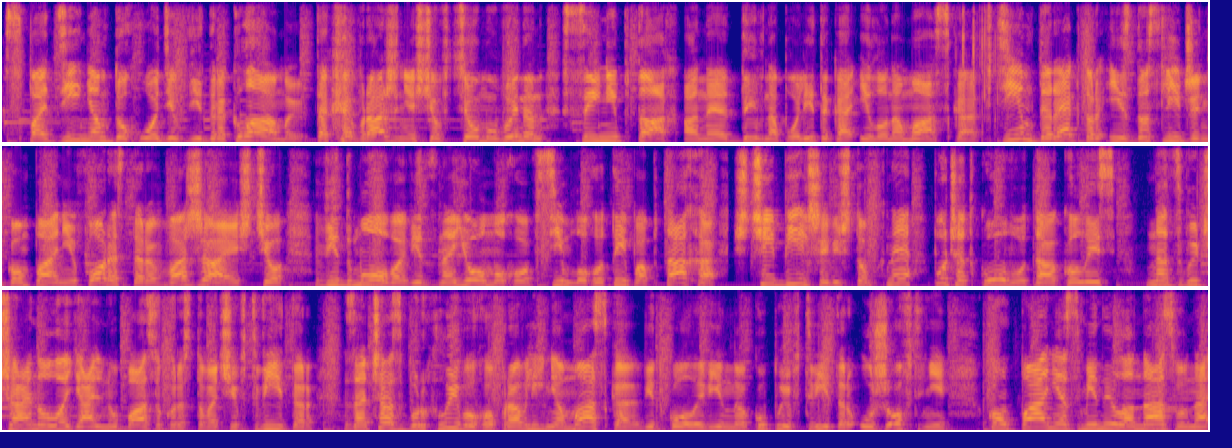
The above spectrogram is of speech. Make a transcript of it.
з падінням доходів від реклами. Таке враження, що в цьому винен синій птах, а не дивна політика Ілона Маска. Втім, директор із досліджень компанії Форестер вважає, що відмова від знайомого всім логотипа птаха ще більше відштовхне початкову та колись надзвичайно лояльну базу користувачів Twitter. За час бурхливого правління Маска, відколи він купив Twitter у жовтні, компанія змінила назву на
